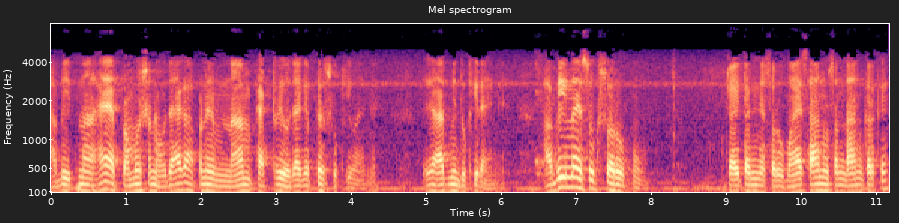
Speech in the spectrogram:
अभी इतना है प्रमोशन हो जाएगा, अपने नाम फैक्ट्री हो जाएगी, फिर सुखी होंगे ये आदमी दुखी रहेंगे। अभी मैं सुख स्वरूप हूँ, चैतन्य स्वरूप ऐसा अनुसंधान करके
